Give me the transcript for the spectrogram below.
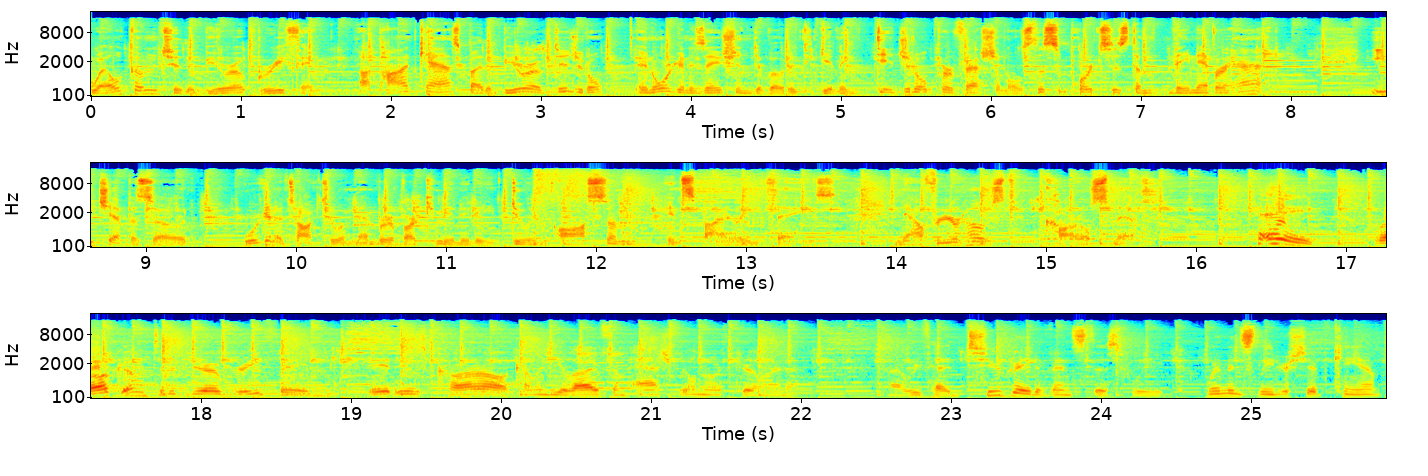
Welcome to the Bureau Briefing, a podcast by the Bureau of Digital, an organization devoted to giving digital professionals the support system they never had. Each episode, we're going to talk to a member of our community doing awesome, inspiring things. Now for your host, Carl Smith. Hey, welcome to the Bureau Briefing. It is Carl coming to you live from Asheville, North Carolina. Uh, we've had two great events this week Women's Leadership Camp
